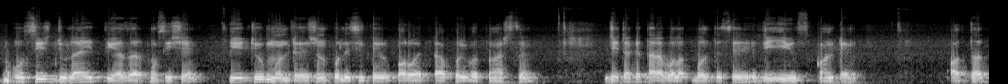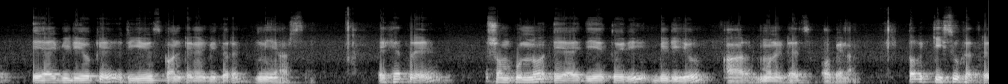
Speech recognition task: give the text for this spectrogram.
পঁচিশ জুলাই দুই হাজার পঁচিশে ইউটিউব মনিটাইজেশন পলিসিতে বড় একটা পরিবর্তন আসছে, যেটাকে তারা বলা বলতেছে রিইউজ কন্টেন্ট অর্থাৎ এআই ভিডিওকে রিইউজ কন্টেন্টের ভিতরে নিয়ে আসছে। এক্ষেত্রে সম্পূর্ণ এআই দিয়ে তৈরি ভিডিও আর মনিটাইজ হবে না। তবে কিছু ক্ষেত্রে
